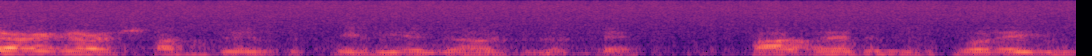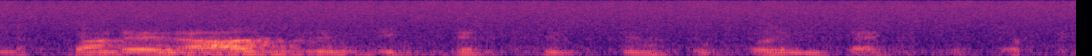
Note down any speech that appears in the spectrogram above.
জায়গার সামনে নিয়ে যাওয়ার জন্য তাদের উপরেই মানে রাজনৈতিক নেতৃত্বের উপরেই দায়িত্ব করবে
